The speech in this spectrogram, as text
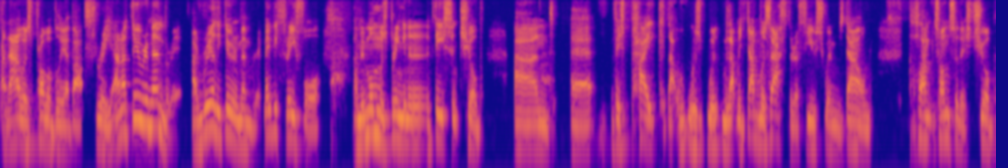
and I was probably about three. And I do remember it. I really do remember it. Maybe three, four. And my mum was bringing in a decent chub, and uh, this pike that was, was, that my dad was after a few swims down clamped onto this chub.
